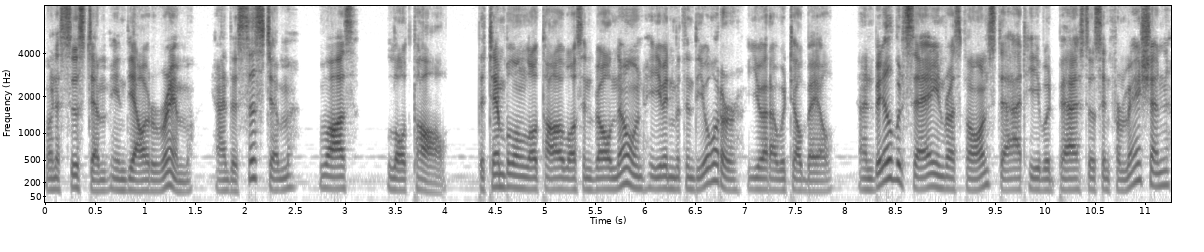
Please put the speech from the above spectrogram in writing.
on a system in the Outer Rim, and the system was Lothal. The temple on Lothal wasn't well known even within the Order, Yoda would tell Bail, and Bail would say in response that he would pass this information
